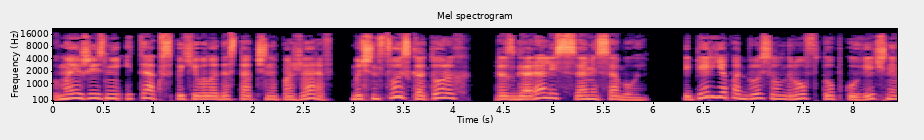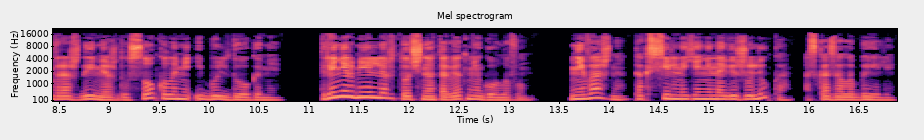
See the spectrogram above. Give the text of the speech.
в моей жизни и так вспыхивало достаточно пожаров, большинство из которых разгорались сами собой. Теперь я подбросил дров в топку вечной вражды между соколами и бульдогами. Тренер Миллер точно оторвет мне голову. «Неважно, как сильно я ненавижу Люка», — сказала Бейли,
